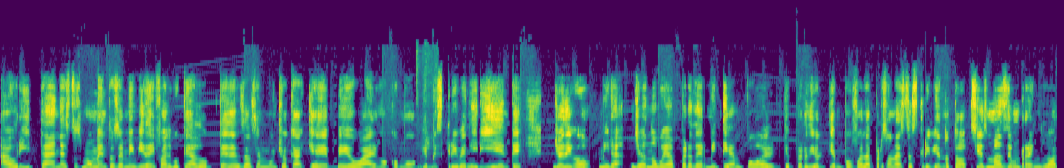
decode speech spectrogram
ahorita en estos momentos de mi vida y fue algo que adopté desde hace mucho acá que veo algo como que me escriben hiriente. Yo digo, mira, ya no voy a perder mi tiempo, el que perdió el tiempo fue la persona que está escribiendo todo. Si es más de un renglón,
